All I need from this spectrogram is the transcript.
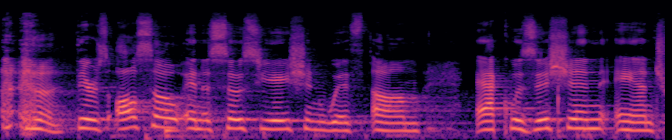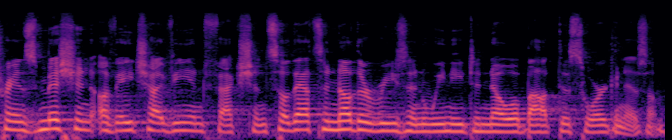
There's also an association with um, acquisition and transmission of HIV infection. So that's another reason we need to know about this organism.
